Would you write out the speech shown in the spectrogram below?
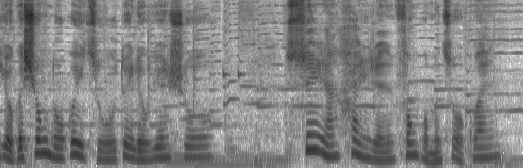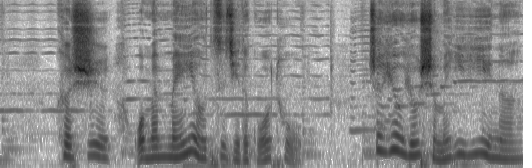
有个匈奴贵族对刘渊说：“虽然汉人封我们做官，可是我们没有自己的国土，这又有什么意义呢？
